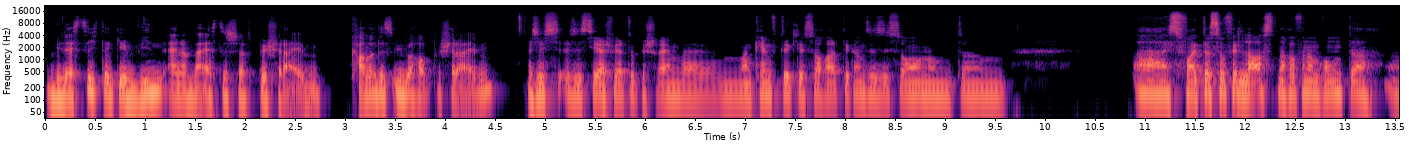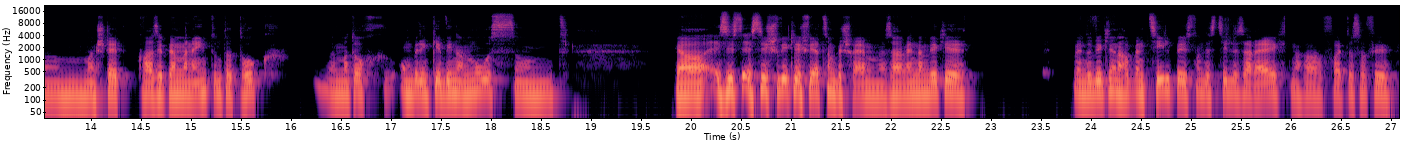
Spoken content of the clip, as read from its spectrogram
Wie lässt sich der Gewinn einer Meisterschaft beschreiben? Kann man das überhaupt beschreiben? Es ist, es ist sehr schwer zu beschreiben, weil man kämpft wirklich so hart die ganze Saison und ähm, äh, es fällt da so viel Last nachher von einem runter. Ähm, man steht quasi permanent unter Druck, wenn man doch unbedingt gewinnen muss und ja, es ist, es ist wirklich schwer zu beschreiben. Also wenn dann wirklich, wenn du wirklich nachher beim Ziel bist und das Ziel ist erreicht, nachher fällt da so viel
